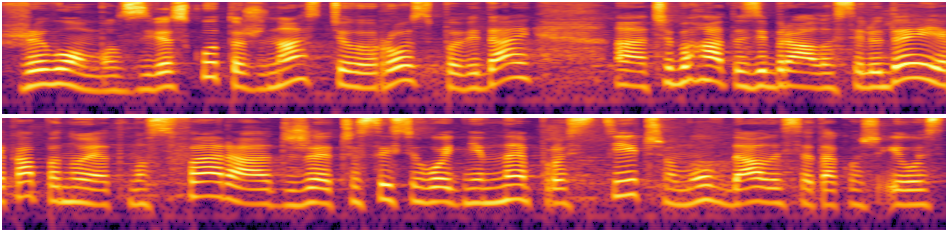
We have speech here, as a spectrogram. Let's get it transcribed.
живому зв'язку. Тож Настю, розповідай, чи багато зібралося людей, яка панує атмосфера? Адже часи сьогодні непрості. Чому вдалися також і ось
